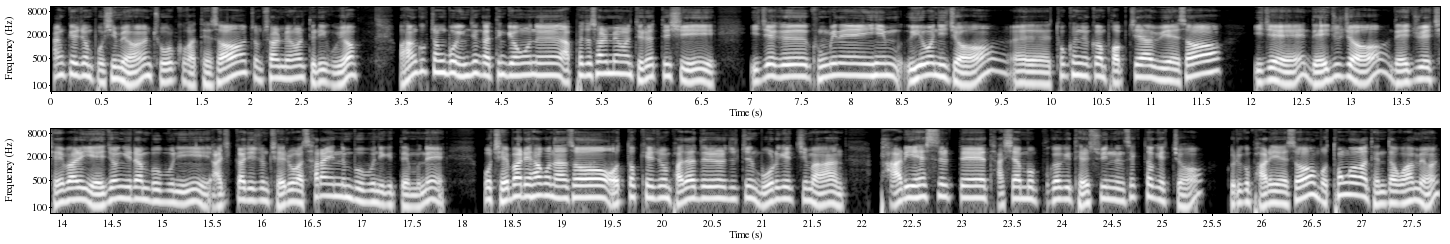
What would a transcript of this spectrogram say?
함께 좀 보시면 좋을 것 같아서 좀 설명을 드리고요. 어, 한국정보인증 같은 경우는 앞에서 설명을 드렸듯이 이제 그 국민의힘 의원이죠. 예, 토큰증권 법제화위에서 이제 내주죠. 내주의 재발이 예정이란 부분이 아직까지 좀 재료가 살아있는 부분이기 때문에 뭐 재발이 하고 나서 어떻게 좀 받아들여질지는 모르겠지만 발의했을 때 다시 한번 부각이 될 수 있는 섹터겠죠. 그리고 발의해서 뭐 통과가 된다고 하면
